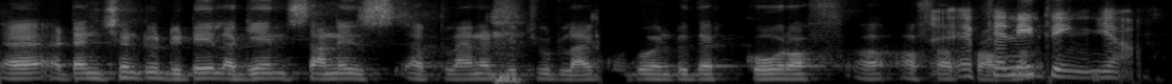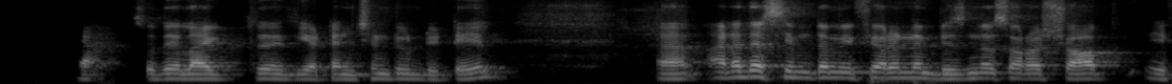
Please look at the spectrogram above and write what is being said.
uh, attention to detail. Again, sun is a planet which would like to go into the core of uh, of a if problem. anything, yeah, yeah. So they like the, the attention to detail. Uh, another symptom, if you're in a business or a shop, if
